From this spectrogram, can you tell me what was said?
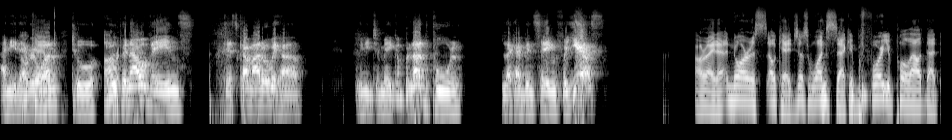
I need Okay, everyone okay. to All right. open our veins. Just come on over here. We need to make a blood pool, like I've been saying for years. All right, uh, Norris. Okay, just one second before you pull out that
